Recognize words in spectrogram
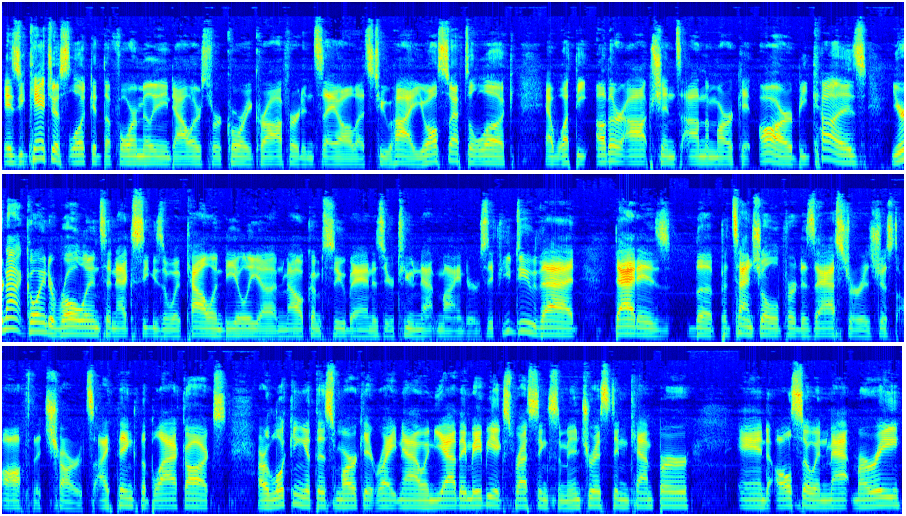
is you can't just look at the $4 million for Corey Crawford and say, oh, that's too high. You also have to look at what the other options on the market are because you're not going to roll into next season with Collin Delia and Malcolm Subban as your two net minders. If you do that, that is the potential for disaster is just off the charts. I think the Blackhawks are looking at this market right now, and yeah, they may be expressing some interest in Kuemper and also in Matt Murray.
